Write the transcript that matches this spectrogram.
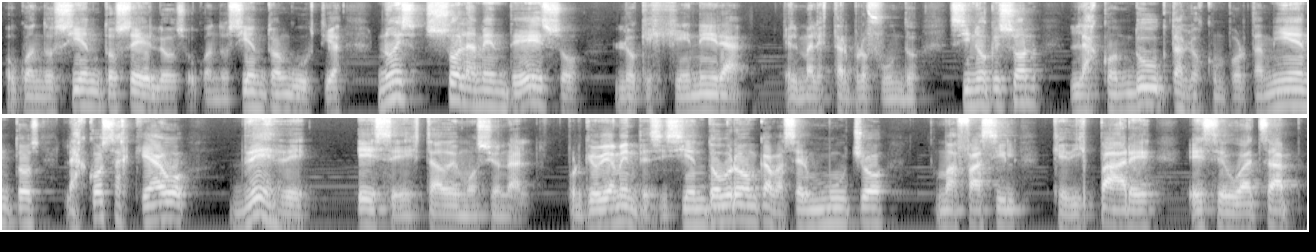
o cuando siento celos, o cuando siento angustia, no es solamente eso lo que genera el malestar profundo, sino que son las conductas, los comportamientos, las cosas que hago desde ese estado emocional. Porque obviamente si siento bronca va a ser mucho más fácil que dispare ese WhatsApp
